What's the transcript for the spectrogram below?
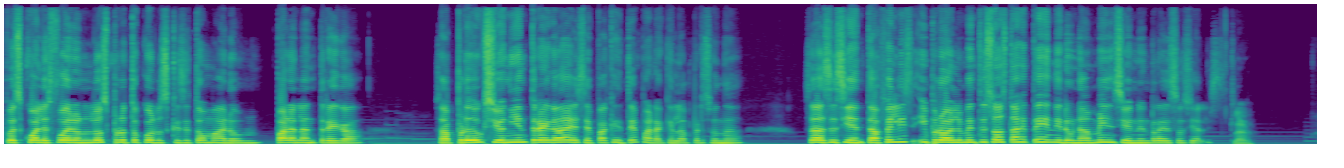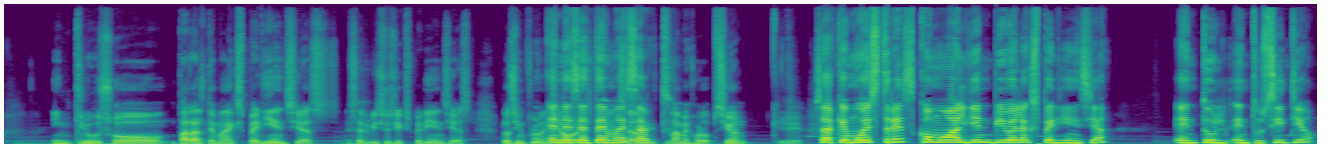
pues, cuáles fueron los protocolos que se tomaron para la entrega, o sea, producción y entrega de ese paquete para que la persona, o sea, se sienta feliz y probablemente eso hasta te genere una mención en redes sociales. Claro. Incluso para el tema de experiencias, servicios y experiencias, los influenciadores En ese tema, pueden ser exacto. la mejor opción. Que, O sea, que muestres cómo alguien vive la experiencia en tu, en tu sitio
